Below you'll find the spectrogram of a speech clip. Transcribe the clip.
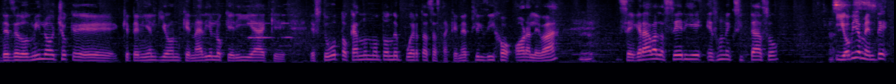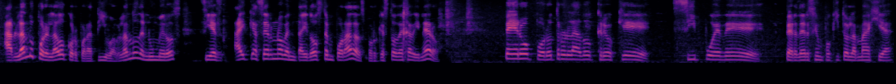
desde 2008 que, que tenía el guion, que nadie lo quería, que estuvo tocando un montón de puertas hasta que Netflix dijo, órale va, se graba la serie, es un exitazo. y obviamente, hablando por el lado corporativo, hablando de números, si es, hay que hacer 92 temporadas porque esto deja dinero. Pero por otro lado, creo que sí puede perderse un poquito la magia,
